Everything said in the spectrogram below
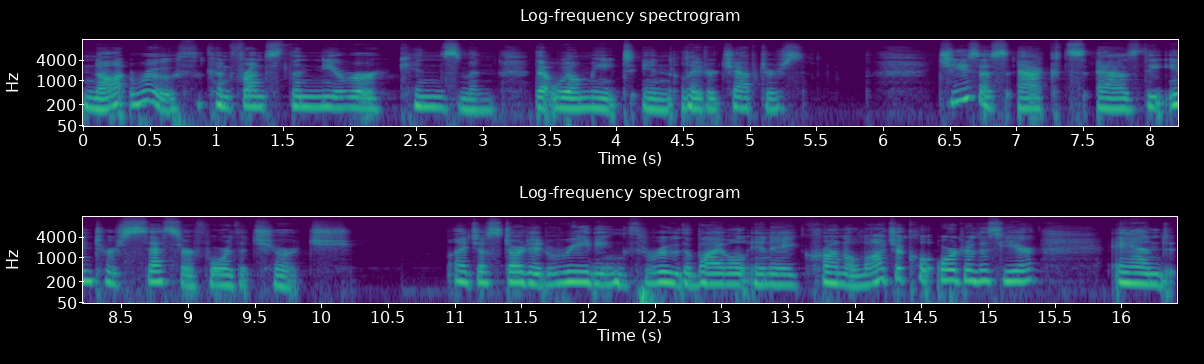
not Ruth, confronts the nearer kinsman that we'll meet in later chapters. Jesus acts as the intercessor for the church. I just started reading through the Bible in a chronological order this year, And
